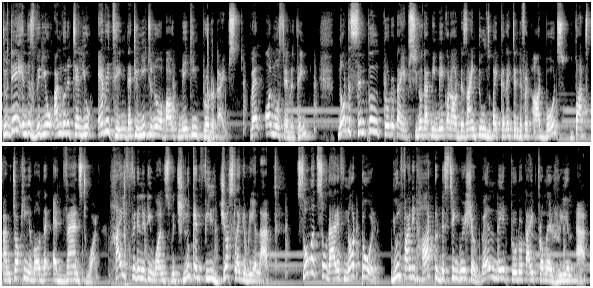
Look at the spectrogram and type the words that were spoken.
Today in this video, I'm going to tell you everything that you need to know about making prototypes. Well, almost everything. Not the simple prototypes, you know, that we make on our design tools by connecting different artboards, but I'm talking about the advanced one, high fidelity ones which look and feel just like a real app. So much so that if not told, you'll find it hard to distinguish a well-made prototype from a real app.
